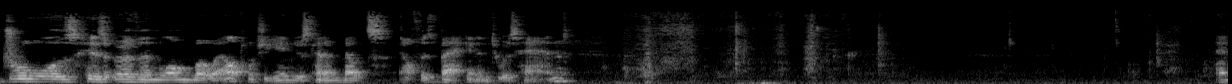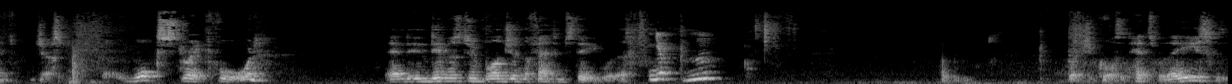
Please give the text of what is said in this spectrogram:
draws his earthen longbow out, which again just kind of melts his back and into his hand. And just walks straight forward and endeavours to bludgeon the Phantom Steed with it. Yep. hmm Which of course it hits with ease, because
